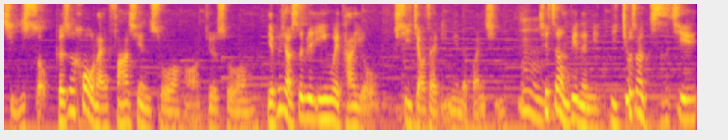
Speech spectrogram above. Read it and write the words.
棘手，可是后来发现说哈，就是说也不晓得是不是因为它有细胶在里面的关系，嗯，其实这种病人你你就算直接。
